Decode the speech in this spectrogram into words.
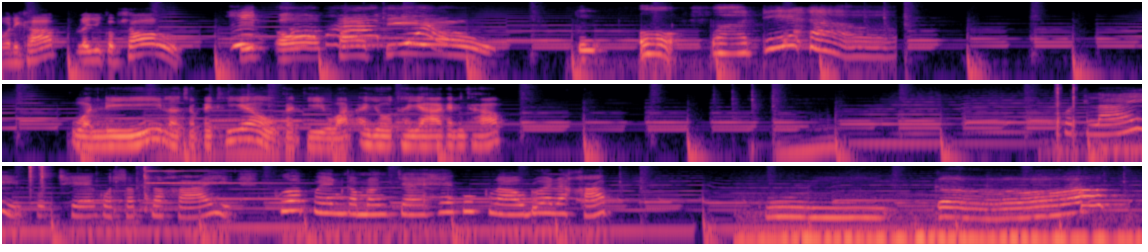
วัสดีครับ เราอยู่กับช่อง It O พาเที่ยวโอ้ปาเดียว วันนี้เราจะไปเที่ยวกันที่วัดอโยธยากันครับ กดไลค์ กดแชร์ กด Subscribe เพื่อเป็นกำลังใจให้พวกเราด้วยนะครับคุยกับ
